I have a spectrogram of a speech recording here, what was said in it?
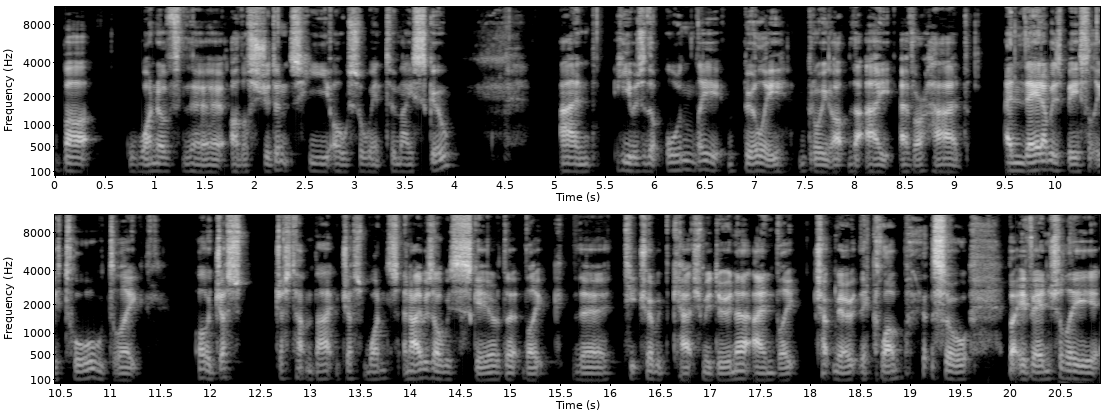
but one of the other students, he also went to my school, and he was the only bully growing up that I ever had. And then I was basically told, like, oh, just just happen back just once, and I was always scared that like the teacher would catch me doing it and like chuck me out the club. so, but eventually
